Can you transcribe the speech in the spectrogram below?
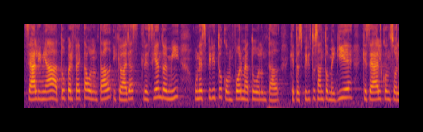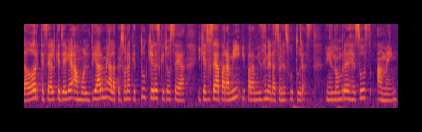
sea alineada a tu perfecta voluntad y que vayas creciendo en mí un espíritu conforme a tu voluntad, que tu Espíritu Santo me guíe, que sea el consolador, que sea el que llegue a moldearme a la persona que tú quieres que yo sea y que eso sea para mí y para mis generaciones futuras. En el nombre de Jesús, amén.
